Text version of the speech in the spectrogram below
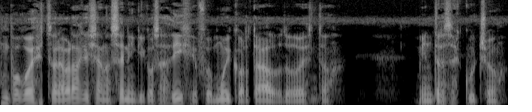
un poco esto. La verdad que ya no sé ni qué cosas dije, fue muy cortado todo esto mientras escucho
